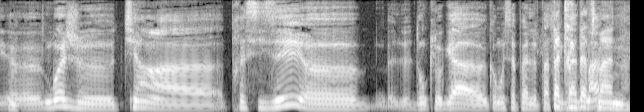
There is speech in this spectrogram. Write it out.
Euh, moi, je tiens à préciser, euh, donc le gars, euh, comment il s'appelle, Patrick, Patrick Bateman, Bateman.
